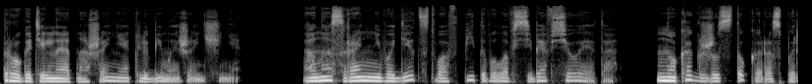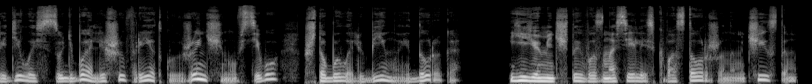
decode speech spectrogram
трогательное отношение к любимой женщине. Она с раннего детства впитывала в себя все это. Но как жестоко распорядилась судьба, лишив редкую женщину всего, что было любимо и дорого. Ее мечты возносились к восторженным, чистым,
